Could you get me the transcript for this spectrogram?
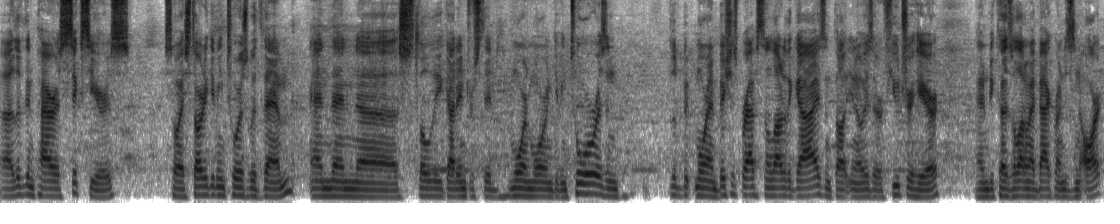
Uh, I lived in Paris six years. So I started giving tours with them and then uh, slowly got interested more and more in giving tours and little bit more ambitious perhaps than a lot of the guys and thought, you know, is there a future here? And because a lot of my background is in art,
